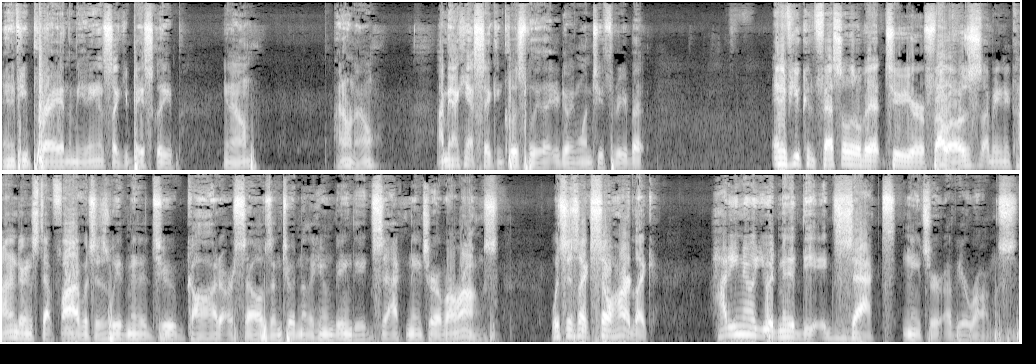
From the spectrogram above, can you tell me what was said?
And if you pray in the meeting, it's like you basically, you know, I don't know. I mean, I can't say conclusively that you're doing one, two, three, but. And if you confess a little bit to your fellows, I mean, you're kind of doing step five, which is we admitted to God, ourselves, and to another human being the exact nature of our wrongs, which is like so hard. Like, how do you know you admitted the exact nature of your wrongs?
